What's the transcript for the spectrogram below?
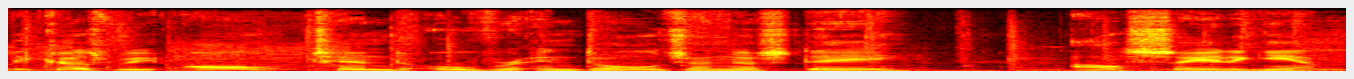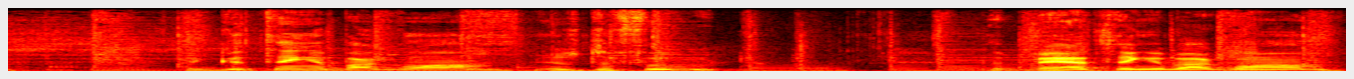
because we all tend to overindulge on this day, I'll say it again. The good thing about Guam is the food. The bad thing about Guam,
